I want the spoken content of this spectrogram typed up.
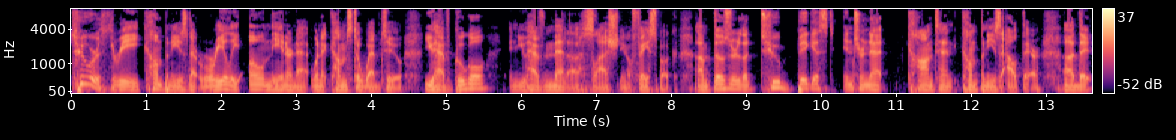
two or three companies that really own the internet when it comes to Web 2. You have Google and you have Meta slash, you know, Facebook. Um, those are the two biggest internet content companies out there. Uh, they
